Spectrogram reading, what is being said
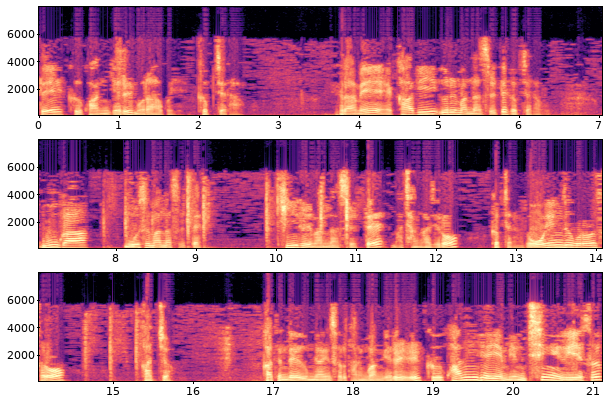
때 그 관계를 뭐라 하고 해? 급제라고. 그 다음에 갑이 을을 만났을 때 급제라고. 무가 무엇을 만났을 때? 기를 만났을 때 마찬가지로 거죠. 오행적으로는 서로 같죠. 같은데 음량이 서로 다른 관계를 그 관계의 명칭에 의해서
